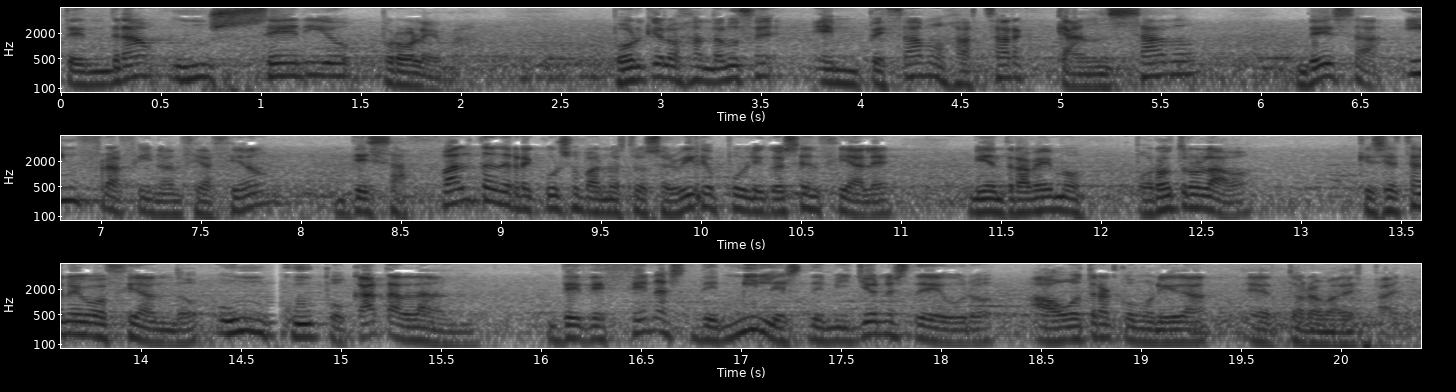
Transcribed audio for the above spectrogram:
tendrá un serio problema, porque los andaluces empezamos a estar cansados de esa infrafinanciación, de esa falta de recursos para nuestros servicios públicos esenciales, mientras vemos, por otro lado, que se está negociando un cupo catalán de decenas de miles de millones de euros a otra comunidad autónoma de España.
